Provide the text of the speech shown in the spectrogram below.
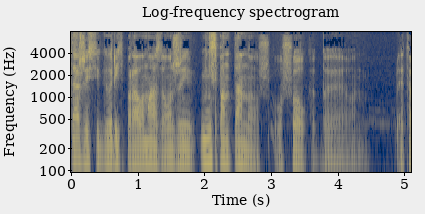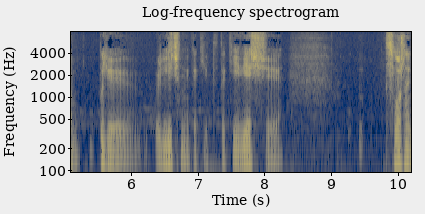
даже если говорить про Алмаза, он же не спонтанно ушел, как бы он, это были личные какие-то такие вещи. Сложно,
